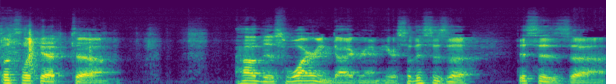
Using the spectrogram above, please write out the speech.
let's look at uh, how this wiring diagram here. So this is a this is uh,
